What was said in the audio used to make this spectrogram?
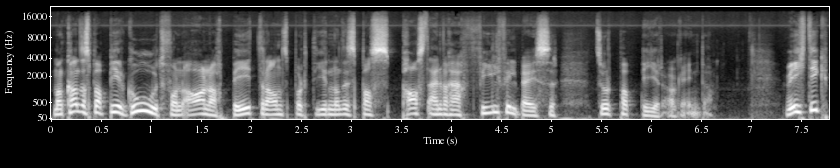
Man kann das Papier gut von A nach B transportieren und es passt einfach auch viel, viel besser zur Papieragenda. Wichtig,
